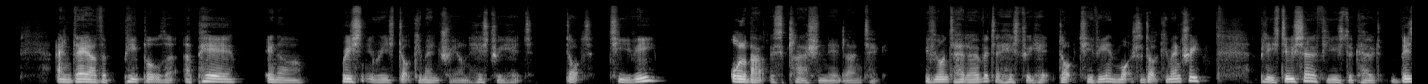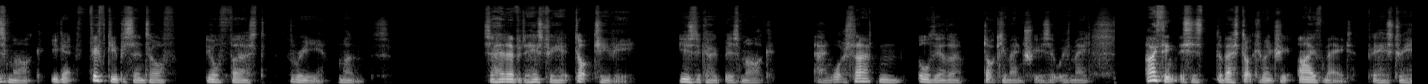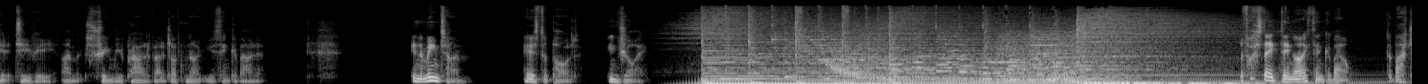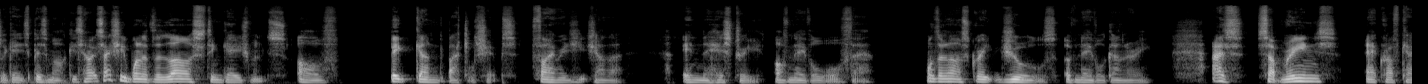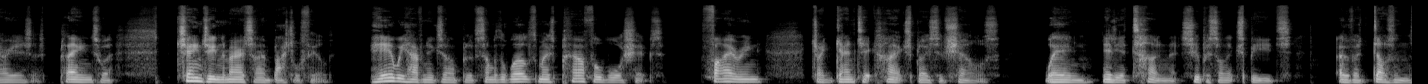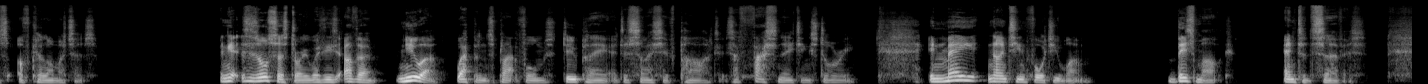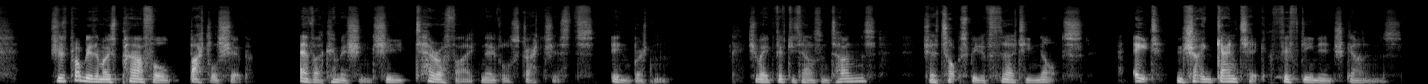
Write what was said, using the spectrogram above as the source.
and they are the people that appear in our recently released documentary on historyhit.tv, all about this clash in the Atlantic. If you want to head over to historyhit.tv and watch the documentary, please do so. If you use the code Bismarck, you get 50% off your first three months. So head over to historyhit.tv, use the code Bismarck, and watch that and all the other documentaries that we've made. I think this is the best documentary I've made for History Hit TV. I'm extremely proud of it. I'd love to know what you think about it. In the meantime, here's the pod. Enjoy. The fascinating thing I think about the battle against Bismarck is how it's actually one of the last engagements of big gunned battleships firing at each other in the history of naval warfare. One of the last great jewels of naval gunnery as submarines, aircraft carriers, as planes were changing the maritime battlefield, here we have an example of some of the world's most powerful warships firing gigantic high explosive shells weighing nearly a ton at supersonic speeds over dozens of kilometres. And yet, this is also a story where these other newer weapons platforms do play a decisive part. It's a fascinating story. In May 1941, Bismarck entered service. She was probably the most powerful battleship ever commissioned. She terrified naval strategists in Britain. She weighed 50,000 tons. She had a top speed of 30 knots, eight gigantic 15 inch guns.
